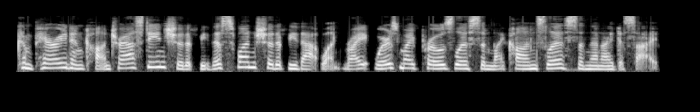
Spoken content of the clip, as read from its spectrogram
comparing and contrasting. Should it be this one? Should it be that one, right? Where's my pros list and my cons list? And then I decide.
